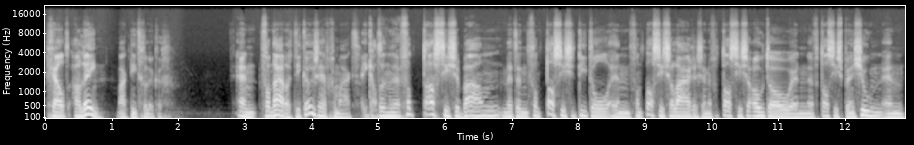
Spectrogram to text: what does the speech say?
geld alleen maakt niet gelukkig. En vandaar dat ik die keuze heb gemaakt. Ik had een eh, fantastische baan met een fantastische titel en fantastisch salaris en een fantastische auto en een fantastisch pensioen en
